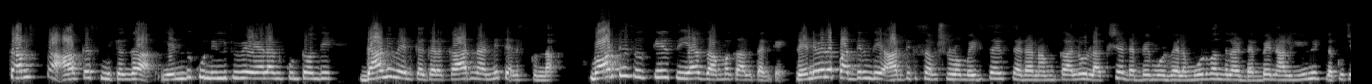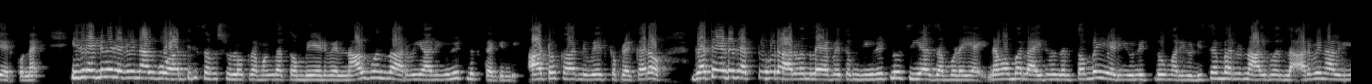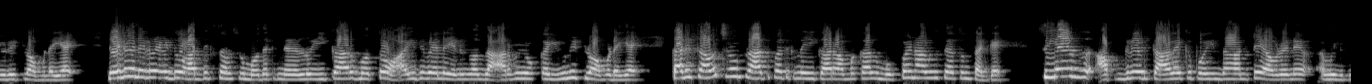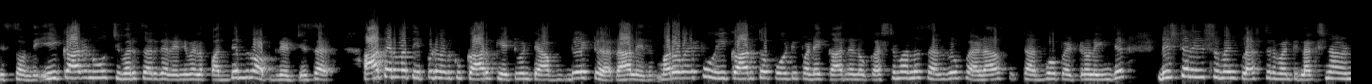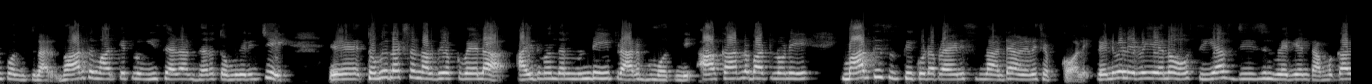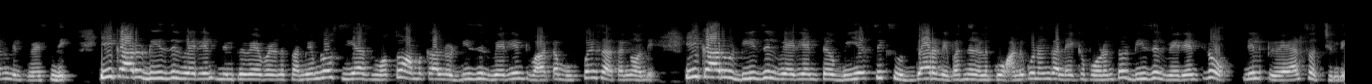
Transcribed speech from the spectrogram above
సంస్థ ఆకస్మికంగా ఎందుకు నిలిపివేయాలనుకుంటోంది? దాని వెనుక గల కారణాన్ని తెలుసుకుందాం. మారుతి సుజుకి సియాజ్ అమ్మకాలు తగ్గాయి. రెండు వేల పద్దెనిమిది ఆర్థిక సంవత్సరంలో మిడ్ సైజ్ సెడాన్ అమ్మకాలు లక్ష డెబ్బై మూడు వేల మూడు వందల డెబ్బై నాలుగు యూనిట్లకు చేరుకున్నాయి. ఇది రెండు వేల ఇరవై నాలుగు ఆర్థిక సంవత్సరంలో క్రమంగా తొంభై ఏడు వేల నాలుగు వందల అరవై ఆరు యూనిట్లకు తగ్గింది. ఆటో కార్ నివేదిక ప్రకారం గత ఏడాది అక్టోబర్ ఆరు వందల యాభై తొమ్మిది యూనిట్లు సియాజ్ అమ్ముడయ్యాయి నవంబర్లో ఐదు వందల తొంభై ఏడు యూనిట్లు మరియు డిసెంబర్లో నాలుగు వందల అరవై నాలుగు యూనిట్లు అమ్ముడయ్యాయి. రెండు వేల ఇరవై ఐదు ఆర్థిక సంవత్సరం మొదటి నెలలో ఈ కారు మొత్తం ఐదు వేల ఎనిమిది వందల అరవై ఒక్క యూనిట్లు అమ్ముడయ్యాయి. కానీ సంవత్సరం ప్రాతిపదికన ఈ కారు అమ్మకాలు ముప్పై నాలుగు శాతం తగ్గాయి. సియాజ్ అప్గ్రేడ్ కాలేకపోయిందా అంటే ఎవరైనా వినిపిస్తోంది. ఈ కారును చివరిసారిగా రెండు వేల పద్దెనిమిదిలో అప్గ్రేడ్ చేశారు. ఆ తర్వాత ఇప్పటి వరకు కారుకి ఎటువంటి అప్డేట్ రాలేదు. మరోవైపు ఈ కారుతో పోటీ పడే కార్లలో కస్టమర్లు sunroof ADAS turbo petrol engine digital instrument cluster వంటి లక్షణాలను పొందుతున్నారు. భారత మార్కెట్లో ఈ సెడాన్ ధర తొమ్మిది నుంచి తొమ్మిది లక్షల నలభై ఒక్క వేల ఐదు వందల నుండి ప్రారంభమవుతుంది. ఆ కార్ల బాటలోనే మారుతి సుజుకి కూడా ప్రయాణిస్తుందా అంటే ఆయన చెప్పుకోవాలి. రెండు వేల ఇరవై ఏలో సియాజ్ డీజిల్ వేరియంట్ అమ్మకాలను నిలిపివేసింది. ఈ కారు డీజిల్ వేరియంట్ నిలిపివేయబడిన సమయంలో సియాజ్ మొత్తం అమ్మకాల్లో డీజిల్ వేరియంట్ వాటా ముప్పై శాతంగా ఉంది. ఈ car diesel variant BS six ఉద్గార నిబంధనలకు అనుగుణంగా లేకపోవడంతో డీజిల్ వేరియంట్ను నిలిపివేయాల్సి వచ్చింది.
